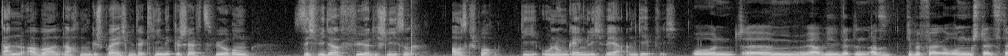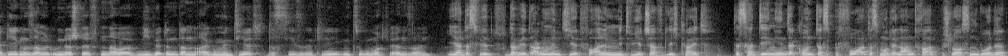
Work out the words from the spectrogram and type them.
Dann aber nach einem Gespräch mit der Klinikgeschäftsführung sich wieder für die Schließung ausgesprochen, die unumgänglich wäre angeblich. Und ähm, ja, wie wird denn, also die Bevölkerung stellt sich dagegen und sammelt Unterschriften, aber wie wird denn dann argumentiert, dass diese Kliniken zugemacht werden sollen? Ja, das wird, da wird argumentiert vor allem mit Wirtschaftlichkeit. Das hat den Hintergrund, dass bevor das Modellandrat beschlossen wurde,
